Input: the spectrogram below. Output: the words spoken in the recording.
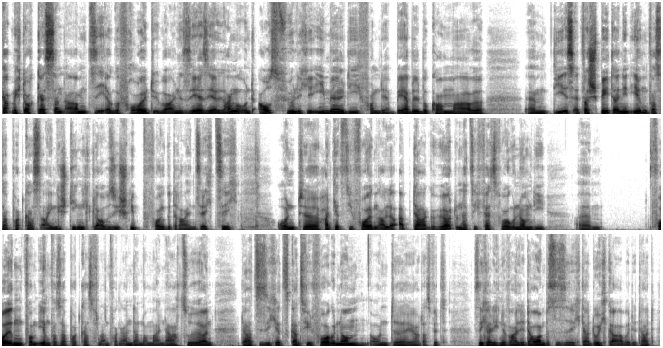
Ich habe mich doch gestern Abend sehr gefreut über eine sehr, sehr lange und ausführliche E-Mail, die ich von der Bärbel bekommen habe. Ähm, die ist etwas später in den Irgendwasser-Podcast eingestiegen. Ich glaube, sie schrieb Folge 63 und äh, hat jetzt die Folgen alle ab da gehört und hat sich fest vorgenommen, die ähm, Folgen vom Irgendwasser-Podcast von Anfang an dann nochmal nachzuhören. Da hat sie sich jetzt ganz viel vorgenommen und äh, ja, das wird sicherlich eine Weile dauern, bis sie sich da durchgearbeitet hat.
